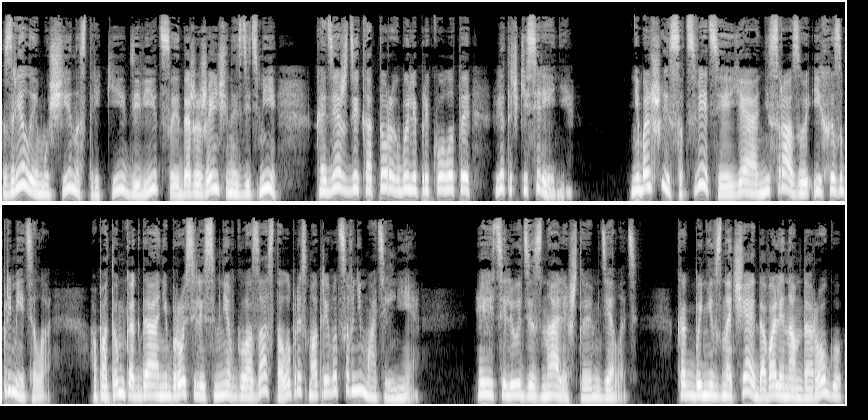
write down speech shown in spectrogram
зрелые мужчины, старики, девицы и даже женщины с детьми, к одежде которых были приколоты веточки сирени. Небольшие соцветия, я не сразу их и заприметила, А потом, когда они бросились мне в глаза, стало присматриваться внимательнее. Эти люди знали, что им делать. Как бы невзначай давали нам дорогу,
